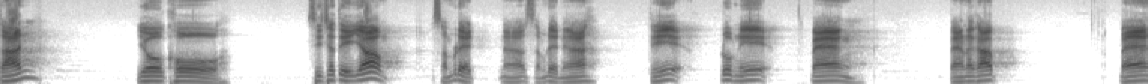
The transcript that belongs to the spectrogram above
สันโยโค สิชติย่อมสำเร็จนะครับสำเร็จนะฮะ ทีนี้รูปนี้แปลง แปลงนะครับ แปลง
